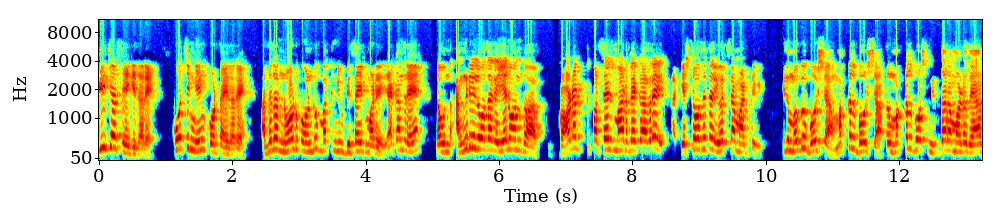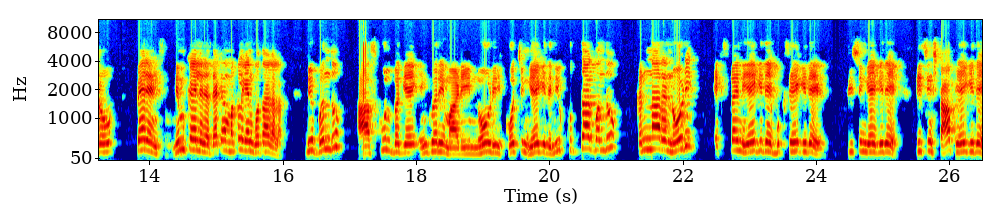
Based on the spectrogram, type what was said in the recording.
ಟೀಚರ್ಸ್ ಹೇಗಿದ್ದಾರೆ? ಕೋಚಿಂಗ್ ಹೆಂಗ್ ಕೊಡ್ತಾ ಇದ್ದಾರೆ? ಅದೆಲ್ಲ ನೋಡ್ಕೊಂಡು ಮತ್ತೆ ನೀವು ಡಿಸೈಡ್ ಮಾಡಿ. ಯಾಕಂದ್ರೆ ನಾವು ಒಂದು ಅಂಗಡಿಯಲ್ಲಿ ಹೋದಾಗ ಏನೋ ಒಂದು ಪ್ರಾಡಕ್ಟ್ ಪರ್ಚೇಸ್ ಮಾಡ್ಬೇಕಾದ್ರೆ ಎಷ್ಟೋ ಸತಿ ಯೋಚನೆ ಮಾಡ್ತೀವಿ. ಇದು ಮಗು ಭವಿಷ್ಯ, ಮಕ್ಕಳ ಭವಿಷ್ಯ. ಅಥವಾ ಮಕ್ಕಳ ಭವಿಷ್ಯ ನಿರ್ಧಾರ ಮಾಡೋದು ಯಾರು? ಪೇರೆಂಟ್ಸ್ ನಿಮ್ ಕೈಲಿರುತ್ತೆ ಯಾಕಂದ್ರೆ ಮಕ್ಕಳಿಗೆ ಏನ್ ಗೊತ್ತಾಗಲ್ಲ. ನೀವು ಬಂದು ಆ ಸ್ಕೂಲ್ ಬಗ್ಗೆ ಎಂಕ್ವೈರಿ ಮಾಡಿ, ನೋಡಿ ಕೋಚಿಂಗ್ ಹೇಗಿದೆ. ನೀವು ಖುದ್ದಾಗಿ ಬಂದು ಕಣ್ಣಾರೆ ನೋಡಿ ಎಕ್ಸ್ಪ್ಲೈನ್ ಹೇಗಿದೆ, ಬುಕ್ಸ್ ಹೇಗಿದೆ, ಟೀಚಿಂಗ್ ಹೇಗಿದೆ, ಟೀಚಿಂಗ್ ಸ್ಟಾಫ್ ಹೇಗಿದೆ,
